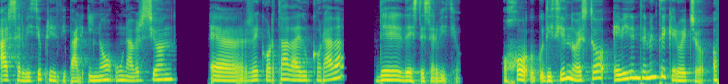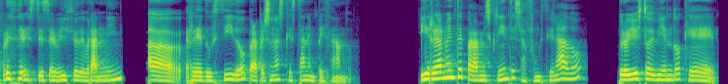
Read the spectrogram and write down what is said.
al servicio principal y no una versión eh, recortada, edulcorada de, este servicio. Ojo, diciendo esto, evidentemente que lo he hecho, ofrecer este servicio de branding uh, reducido para personas que están empezando. Y realmente para mis clientes ha funcionado, pero yo estoy viendo que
